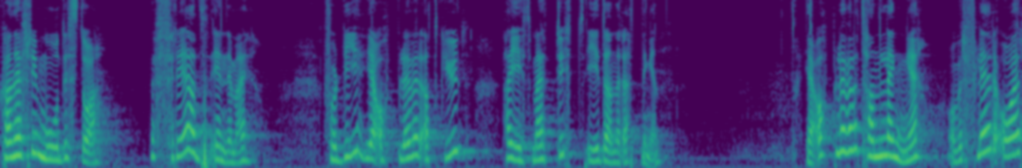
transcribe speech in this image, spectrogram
kan jeg frimodig stå med fred inni meg fordi jeg opplever at Gud har gitt meg et dytt i denne retningen. Jeg opplever at han lenge, over flere år,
